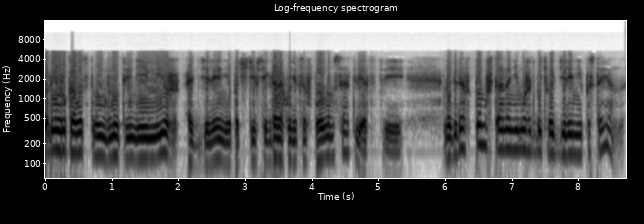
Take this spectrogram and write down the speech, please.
Под ее руководством внутренний мир отделения почти всегда находится в полном соответствии. Но беда в том, что она не может быть в отделении постоянно.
